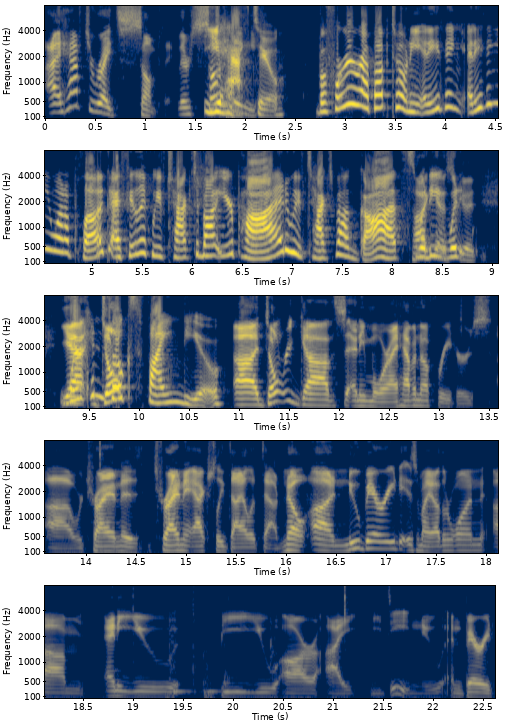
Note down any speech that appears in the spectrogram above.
I have to write something. There's something You have to. Before we wrap up, Tony, anything anything you want to plug? I feel like we've talked about your pod, we've talked about goths. what do you what, good. Yeah, where can folks find you? Uh, don't read Goths anymore. I have enough readers. Uh, we're trying to trying to actually dial it down. No, uh, Neuburied is my other one. Um, N e u b u r i e d, new and buried,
